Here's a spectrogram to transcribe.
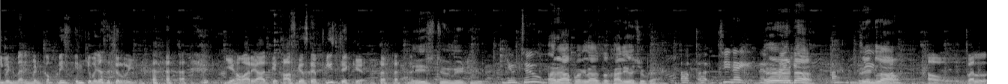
इवेंट मैनेजमेंट कंपनीज़ इनकी वजह से चल रही हैं। ये हमारे आज के खास गेस्ट हैं। Please take care please to meet you you too अरे आपका गिलास तो खाली हो चुका है। जी नहीं ए बेटा ड्रिंक लाओ वेल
